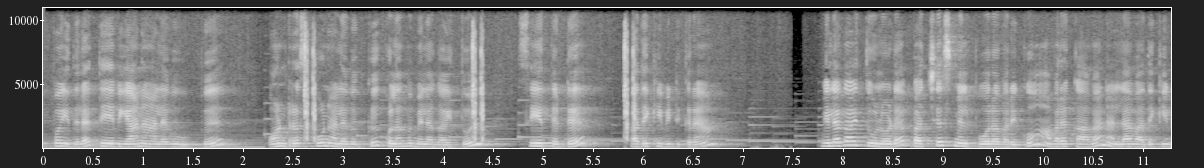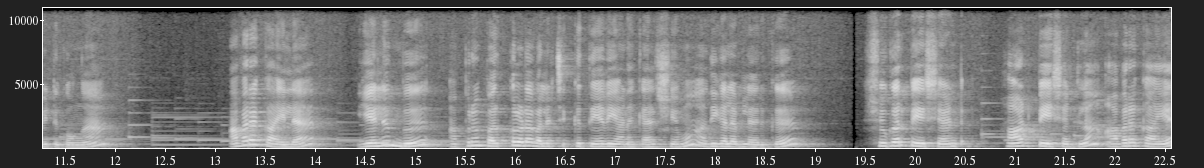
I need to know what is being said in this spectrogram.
இப்போ இதில் தேவையான அளவு உப்பு ஒன்றரை ஸ்பூன் அளவுக்கு குழம்பு மிளகாய்த்தூள் சேர்த்துட்டு வதக்கி விட்டுக்கிறேன். மிளகாய்த்தூளோட பச்சை ஸ்மெல் போகிற வரைக்கும் அவரைக்காவை நல்லா வதக்கி விட்டுக்கோங்க. அவரைக்காயில் எலும்பு அப்புறம் பற்களோட வளர்ச்சிக்கு தேவையான கால்சியமும் அதிக அளவில் இருக்குது சுகர் பேஷண்ட் ஹார்ட் பேஷண்ட்லாம் அவரைக்காயை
